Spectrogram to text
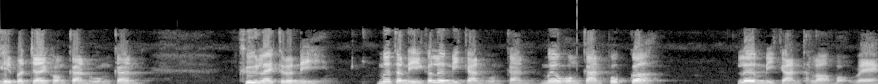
เหตุปัจจัยของการหวงกันคือไรตรณีเมื่อตนีก็เริ่มมีการหวงกัน เมื่อหวงกันปุ๊บก็เริ่มมีการทะเลาะเบาแวง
